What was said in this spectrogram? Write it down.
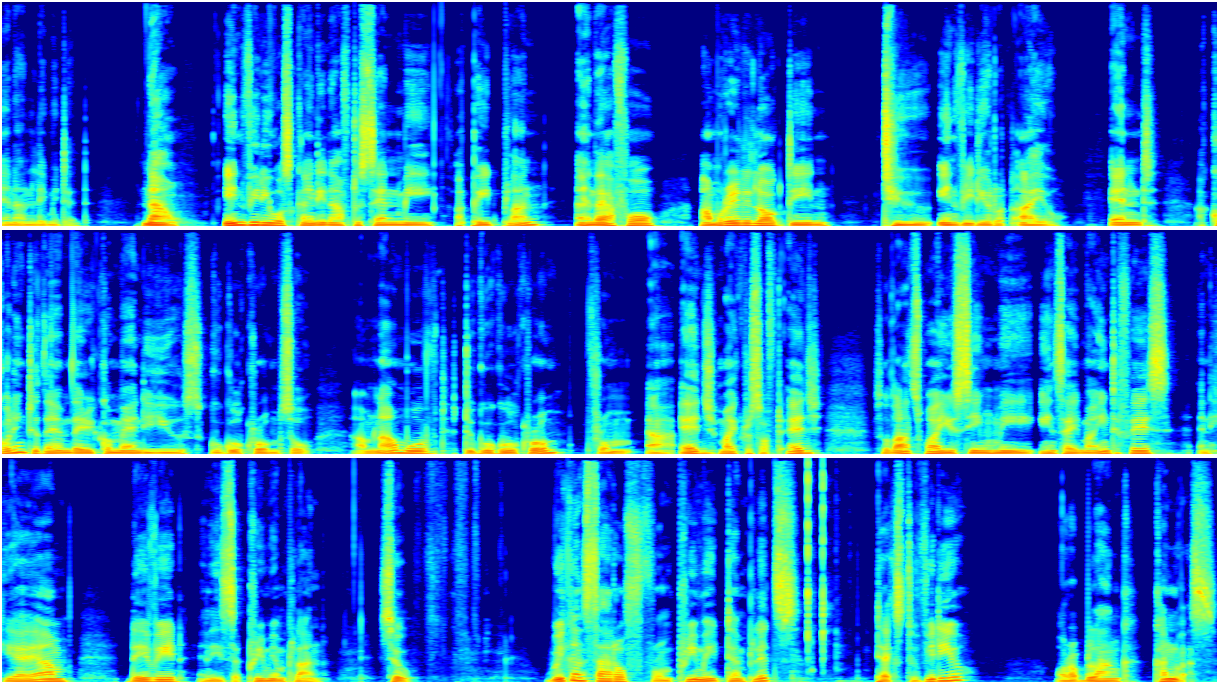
and unlimited. Now, InVideo was kind enough to send me a paid plan, and therefore I'm already logged in to InVideo.io. And according to them, they recommend you use Google Chrome. So I'm now moved to Google Chrome from uh, Edge, Microsoft Edge. So that's why you're seeing me inside my interface. And here I am, David, and it's a premium plan. So we can start off from pre-made templates text to video, or a blank canvas.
